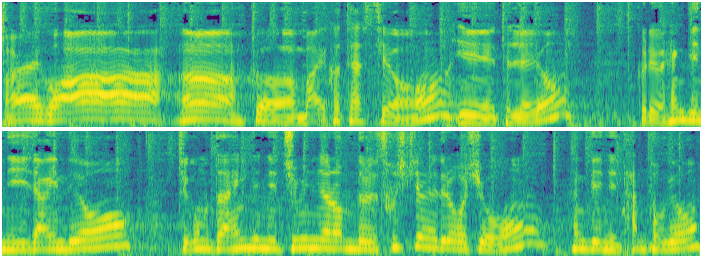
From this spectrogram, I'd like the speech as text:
아이고, 아, 아, 어, 그, 마이크 테스트요. 예, 들려요? 그리고 행진이 이장인데요. 지금부터 행진이 주민 여러분들 소식 전해드려보시오. 행진이 단톡요.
